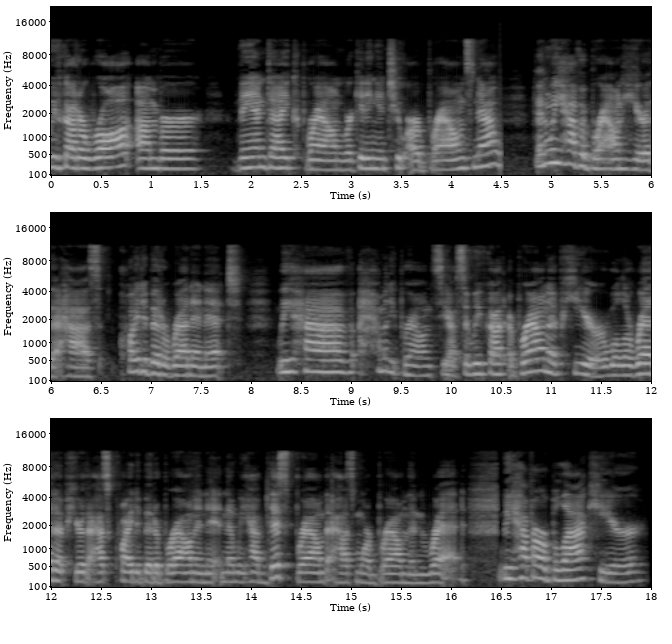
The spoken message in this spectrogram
We've got a raw umber, Van Dyke brown. We're getting into our browns now. Then we have a brown here that has quite a bit of red in it we have, how many browns? Yeah, so we've got a brown up here, well, a red up here that has quite a bit of brown in it, and then we have this brown that has more brown than red. We have our black here,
